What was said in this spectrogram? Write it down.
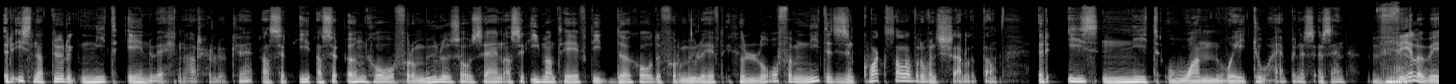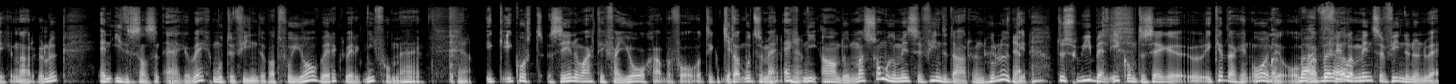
er is natuurlijk niet één weg naar geluk. Hè. Als, er, als er een gouden formule zou zijn, als er iemand heeft die de gouden formule heeft, geloof hem niet. Het is een kwakzalver of een charlatan. Er is niet one way to happiness. Er zijn vele wegen naar geluk. En ieder zal zijn eigen weg moeten vinden. Wat voor jou werkt, werkt niet voor mij. Ja. Ik, ik word zenuwachtig van yoga bijvoorbeeld. Ik, Ja. Dat moeten ze mij echt Ja. niet aandoen. Maar sommige mensen vinden daar hun geluk Ja. in. Dus wie ben ik om te zeggen, ik heb daar geen oordeel Maar- over. maar ben vele ook- mensen vinden hun weg.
